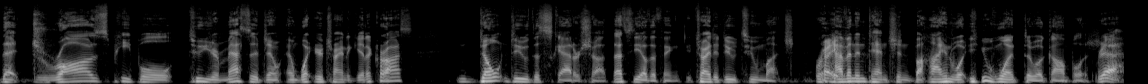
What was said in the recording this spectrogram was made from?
that draws people to your message and, and what you're trying to get across. Don't do the scattershot. That's the other thing. You try to do too much. Right. Have an intention behind what you want to accomplish. Yeah,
